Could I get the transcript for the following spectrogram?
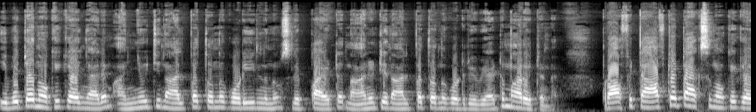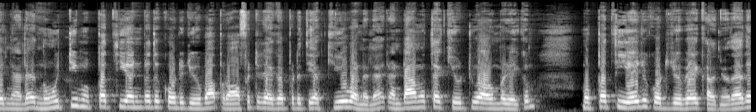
ഇവിറ്റ നോക്കിക്കഴിഞ്ഞാലും അഞ്ഞൂറ്റി നാൽപ്പത്തൊന്ന് കോടിയിൽ നിന്നും സ്ലിപ്പായിട്ട് നാനൂറ്റി നാൽപ്പത്തൊന്ന് കോടി രൂപയായിട്ട് മാറിയിട്ടുണ്ട്. പ്രോഫിറ്റ് ആഫ്റ്റർ ടാക്സ് നോക്കിക്കഴിഞ്ഞാൽ നൂറ്റി മുപ്പത്തി ഒൻപത് കോടി രൂപ പ്രോഫിറ്റ് രേഖപ്പെടുത്തിയ ക്യൂ വണ്ണിൽ രണ്ടാമത്തെ ക്യൂ ടു ആകുമ്പോഴേക്കും മുപ്പത്തിയേഴ് കോടി രൂപയെ കളഞ്ഞു അതായത്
